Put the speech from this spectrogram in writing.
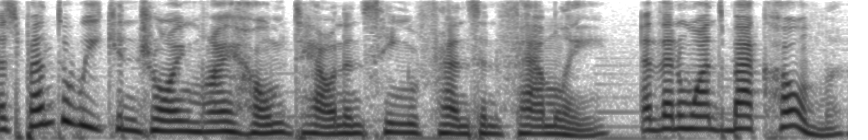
I spent a week enjoying my hometown and seeing friends and family, and then went back home.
